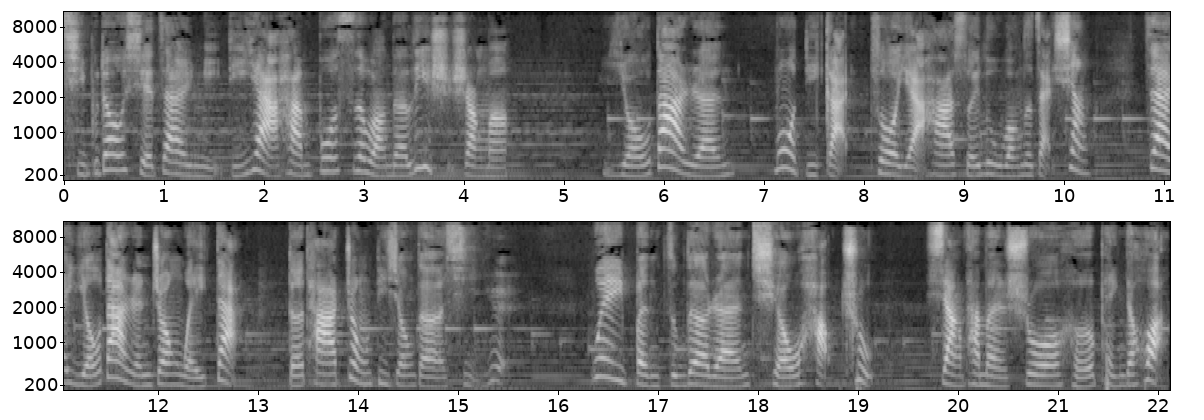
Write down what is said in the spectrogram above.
岂不都写在米底亚和波斯王的历史上吗？犹大人莫底改做亚哈随鲁王的宰相，在犹大人中为大，得他众弟兄的喜悦，为本族的人求好处，向他们说和平的话。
